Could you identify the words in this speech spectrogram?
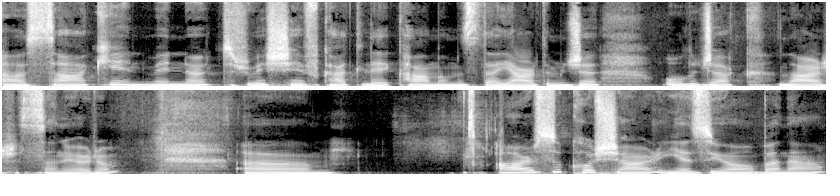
a, sakin ve nötr ve şefkatli kalmamızda yardımcı olacaklar sanıyorum. A, Arzu Koşar yazıyor bana.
